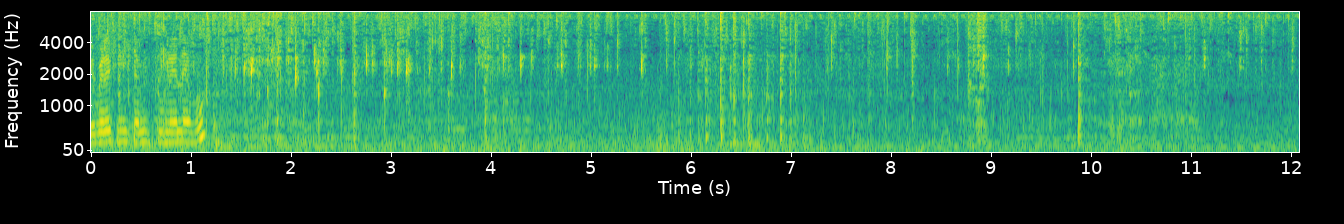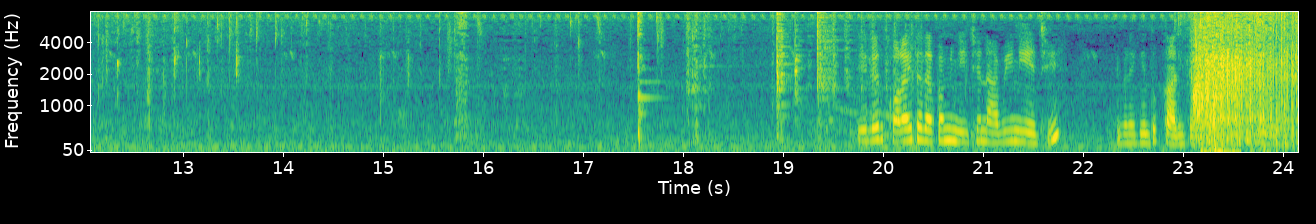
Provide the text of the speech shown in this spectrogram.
এবারে কিন্তু আমি তুলে নেব। তেলের কড়াইটা দেখো আমি নিচে নামিয়ে নিয়েছি। এবারে কিন্তু কারি পাতা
